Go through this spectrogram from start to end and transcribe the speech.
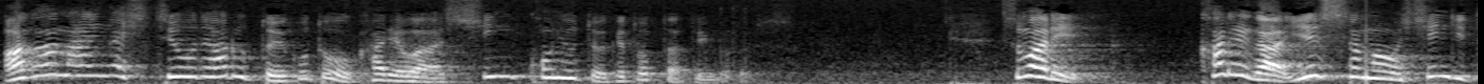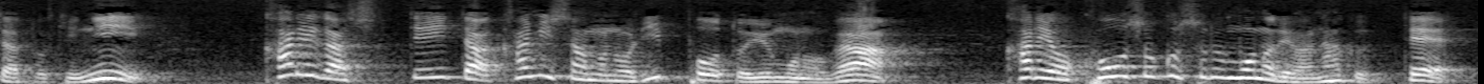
贖いが必要であるということを彼は信仰によって受け取ったということです。つまり彼がイエス様を信じた時に彼が知っていた神様の立法というものが彼を拘束するものではなくって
